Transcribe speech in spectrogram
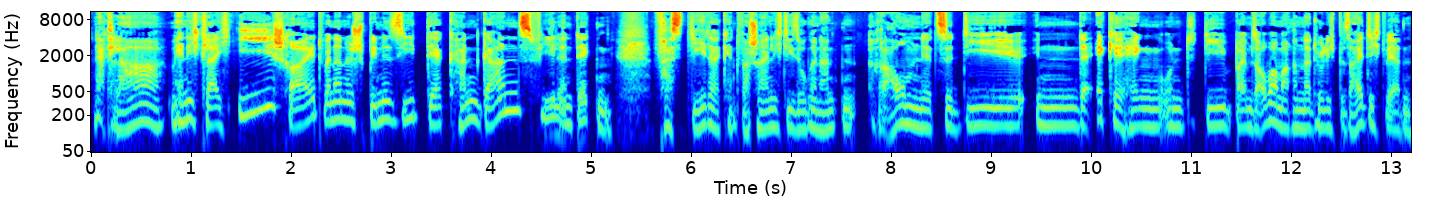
Na klar, wer nicht gleich I schreit, wenn er eine Spinne sieht, der kann ganz viel entdecken. Fast jeder kennt wahrscheinlich die sogenannten Raumnetze, die in der Ecke hängen und die beim Saubermachen natürlich beseitigt werden.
